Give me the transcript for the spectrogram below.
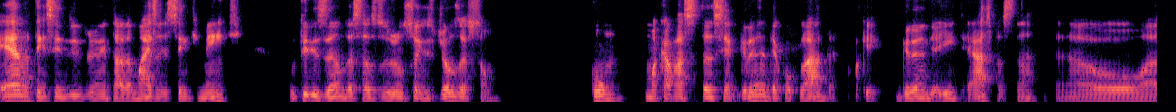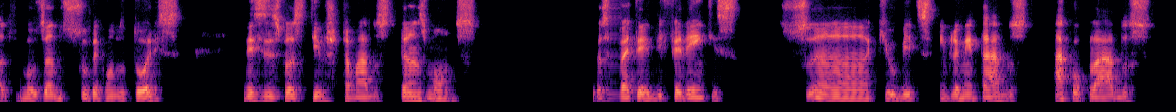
ela tem sido implementada mais recentemente utilizando essas junções Josephson com uma capacitância grande acoplada, ok, grande aí entre aspas, né? Usando supercondutores, nesses dispositivos chamados transmons. Você vai ter diferentes uh, qubits implementados, acoplados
